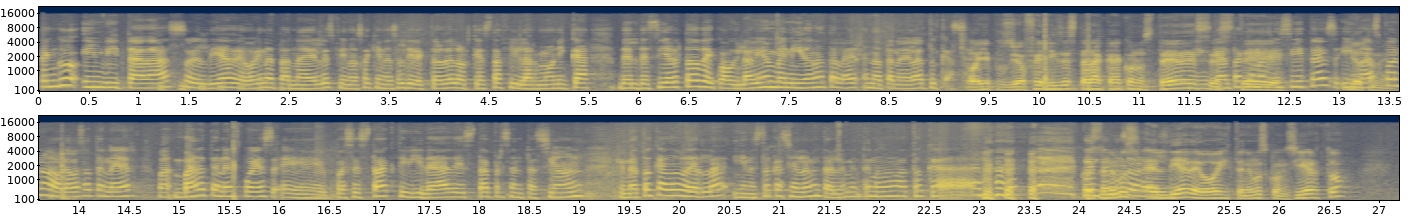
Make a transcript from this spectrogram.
Tengo invitadas el día de hoy Natanael Espinosa, quien es el director de la Orquesta Filarmónica del Desierto de Coahuila. Bienvenido, Natanael, a tu casa. Oye, pues yo feliz de estar acá con ustedes. Me encanta que nos este, visites y más, bueno, ahora vas a tener, van a tener pues, eh, pues esta actividad, esta presentación que me ha tocado verla y en esta ocasión lamentablemente no me va a tocar. pues tenemos el día de hoy, tenemos concierto.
